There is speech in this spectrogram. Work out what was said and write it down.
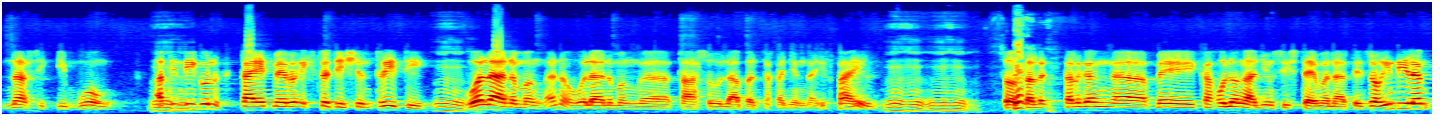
na si Kim Wong. At hindi ko kahit mayroong extradition treaty, wala namang ano, wala namang ah, kaso laban sa kanyang na-file. Mhm, mhm. So Pero- tala- talagang ah, may kakulangan yung sistema natin. So hindi lang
